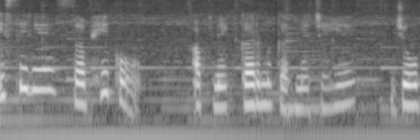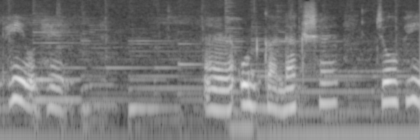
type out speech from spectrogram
इसीलिए सभी को अपने कर्म करने चाहिए, जो भी उन्हें उनका लक्ष्य है, जो भी,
